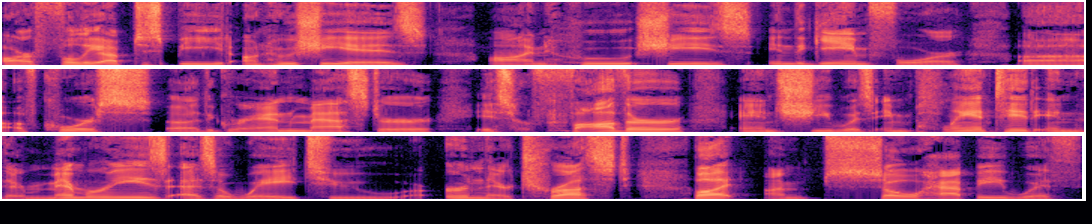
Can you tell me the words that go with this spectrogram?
are fully up to speed on who she is, on who she's in the game for. Uh, of course, uh, the Grandmaster is her father, and she was implanted in their memories as a way to earn their trust. But I'm so happy with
